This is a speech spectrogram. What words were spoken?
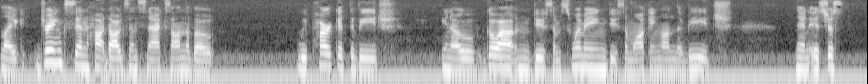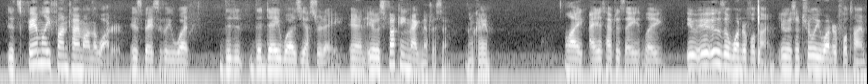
like drinks and hot dogs and snacks on the boat. We park at the beach, you know, go out and do some swimming, do some walking on the beach. And it's just it's family fun time on the water is basically what the the day was yesterday and it was fucking magnificent, okay? Like I just have to say like it, it was a wonderful time. It was a truly wonderful time.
